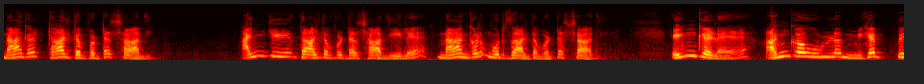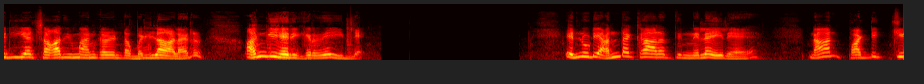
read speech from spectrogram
நாங்கள் தாழ்த்தப்பட்ட சாதி. அஞ்சு தாழ்த்தப்பட்ட சாதியில் நாங்களும் ஒரு தாழ்த்தப்பட்ட சாதி. எங்களை அங்கே உள்ள மிகப்பெரிய சாதிமான்கள் என்ற வெள்ளாளர் அங்கீகரிக்கிறதே இல்லை. என்னுடைய அந்த காலத்தின் நிலையில் நான் படித்து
